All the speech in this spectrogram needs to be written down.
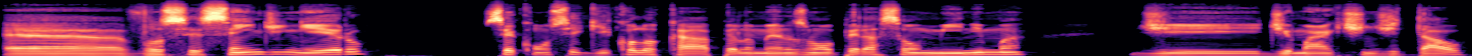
é você sem dinheiro você conseguir colocar pelo menos uma operação mínima de, de marketing digital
